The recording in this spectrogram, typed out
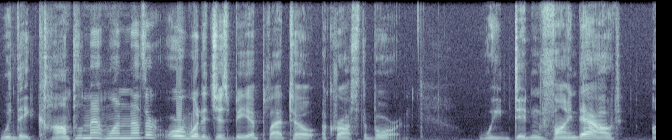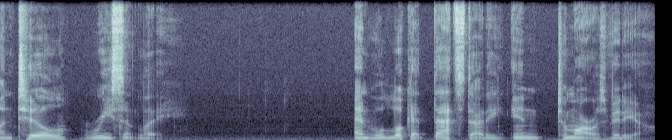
Would they complement one another, or would it just be a plateau across the board? We didn't find out until recently and we'll look at that study in tomorrow's video.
